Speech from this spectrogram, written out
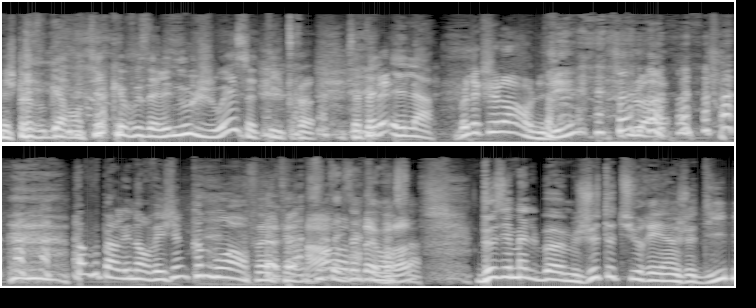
Mais je peux vous garantir que vous allez nous le jouer, ce titre. Il s'appelle Ella. On le dit. Ah, vous parlez norvégien comme moi, en fait. C'est Ah, exactement ben voilà. ça. Deuxième album, Je te tuerai un jeudi,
